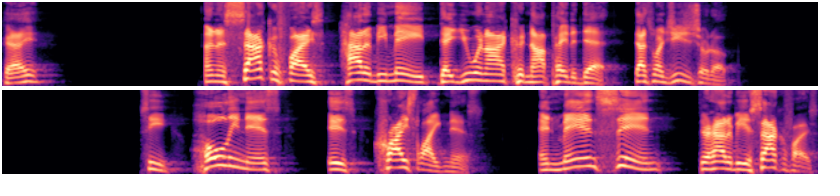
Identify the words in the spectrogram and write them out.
Okay? And a sacrifice had to be made that you and I could not pay the debt. That's why Jesus showed up. See, holiness is Christ likeness. And man's sin, there had to be a sacrifice.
